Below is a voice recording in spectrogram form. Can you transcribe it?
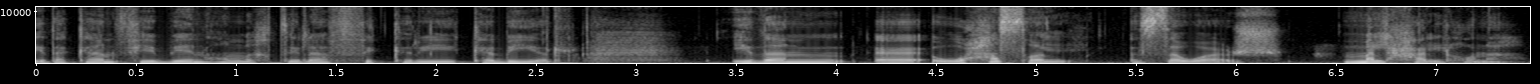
إذا كان في بينهم اختلاف فكري كبير إذا آه، وحصل الزواج ما الحل هنا؟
